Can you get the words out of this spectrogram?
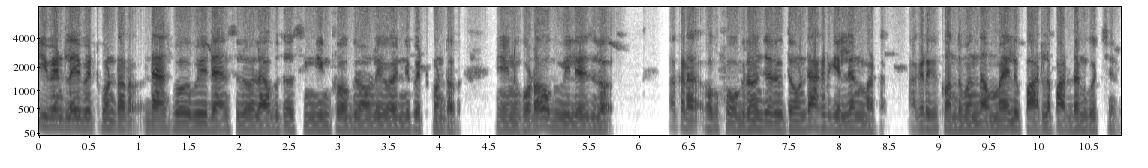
ఈవెంట్లు అవి పెట్టుకుంటారు. డ్యాన్స్ బోబీ డ్యాన్సులు లేకపోతే సింగింగ్ ప్రోగ్రాంలు ఇవన్నీ పెట్టుకుంటారు. నేను కూడా ఒక విలేజ్లో అక్కడ ఒక ప్రోగ్రామ్ జరుగుతూ ఉంటే అక్కడికి వెళ్ళాను అనమాట అక్కడికి కొంతమంది అమ్మాయిలు పాటలు పాడడానికి వచ్చారు.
